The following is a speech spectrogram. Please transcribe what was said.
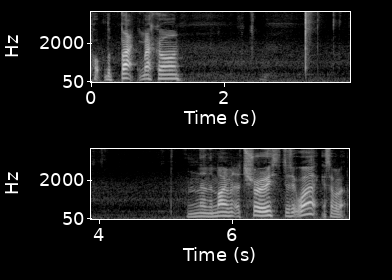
Pop the back back on. And then the moment of truth, does it work? Let's have a look.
